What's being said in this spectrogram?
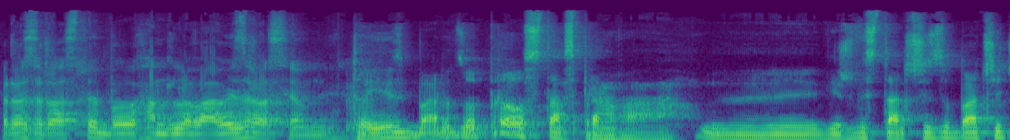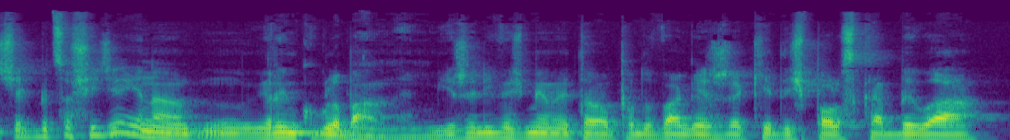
rozrosły, bo handlowały z Rosją. Nie? To jest bardzo prosta sprawa. Y, wiesz, wystarczy zobaczyć jakby co się dzieje na rynku globalnym. Jeżeli weźmiemy to pod uwagę, że kiedyś Polska była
